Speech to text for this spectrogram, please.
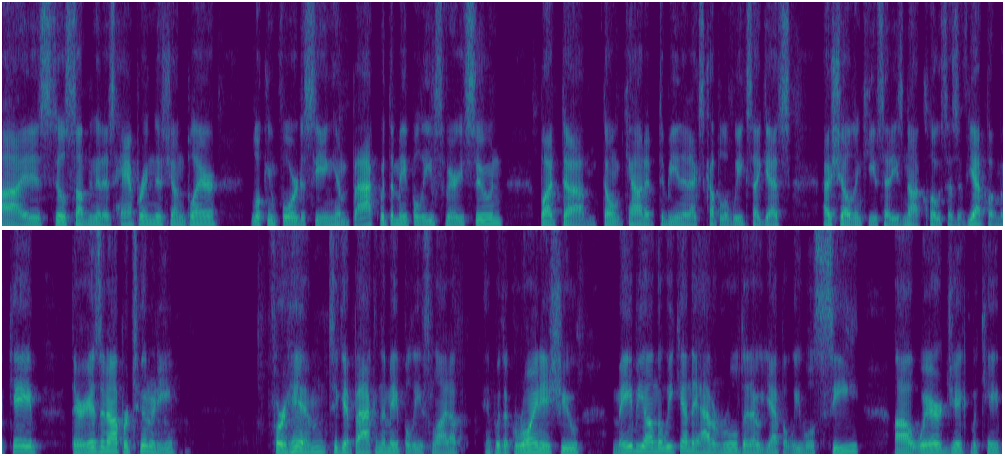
uh, it is still something that is hampering this young player. Looking forward to seeing him back with the Maple Leafs very soon, but um, don't count it to be in the next couple of weeks, I guess. As Sheldon Keefe said, he's not close as of yet. But McCabe, there is an opportunity for him to get back in the Maple Leafs lineup with a groin issue. Maybe on the weekend. They haven't ruled it out yet, but we will see uh, where Jake McCabe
